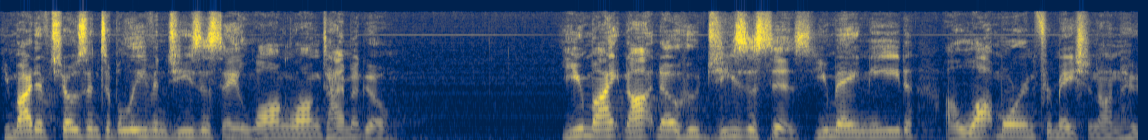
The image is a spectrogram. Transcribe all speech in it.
You might have chosen to believe in Jesus a long, long time ago. You might not know who Jesus is. You may need a lot more information on who,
